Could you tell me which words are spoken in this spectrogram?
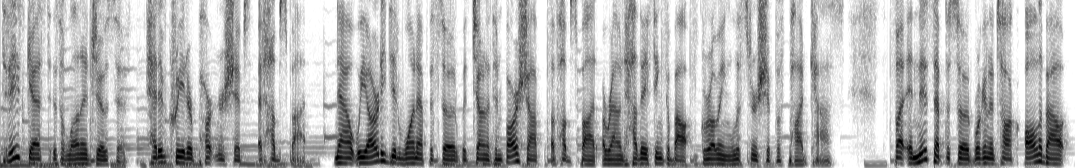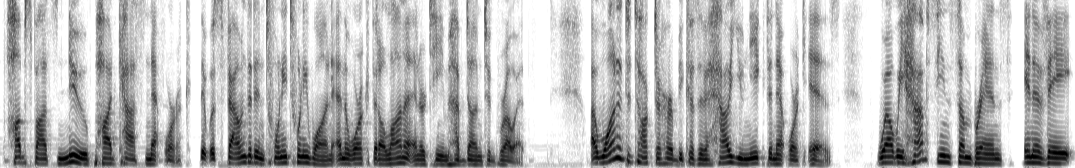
Today's guest is Alana Joseph, Head of Creator Partnerships at HubSpot. Now, we already did one episode with Jonathan Barshop of HubSpot around how they think about growing listenership of podcasts. But in this episode, we're going to talk all about HubSpot's new podcast network that was founded in 2021 and the work that Alana and her team have done to grow it. I wanted to talk to her because of how unique the network is. Well, we have seen some brands innovate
